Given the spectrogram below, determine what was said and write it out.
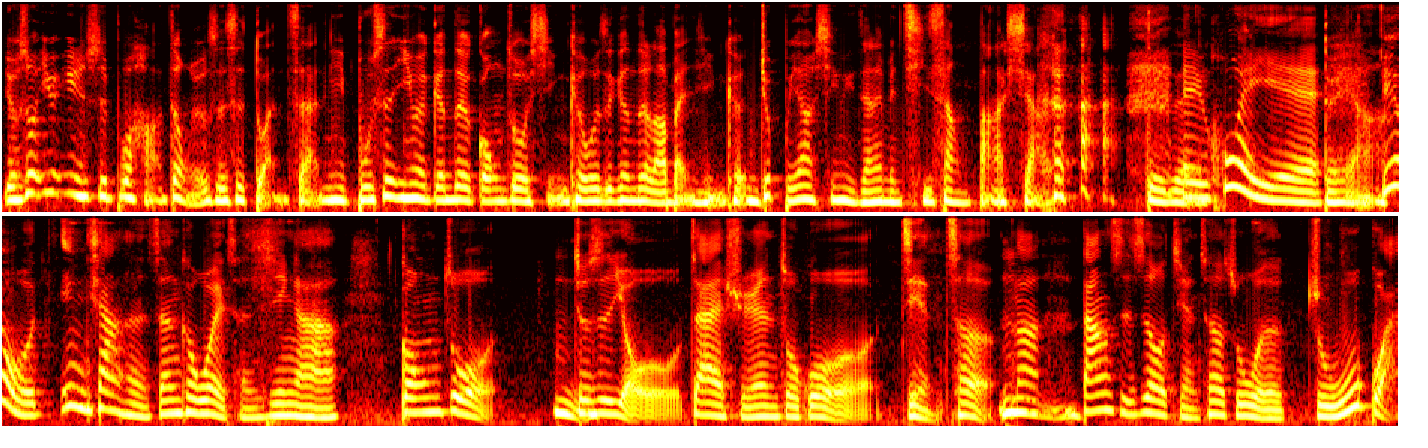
有时候因为运势不好，这种有时是短暂，你不是因为跟这个工作行客，或是跟这个老板行客，你就不要心里在那边七上八下，对不对？欸，会耶，对呀，因为我印象很深刻，我也曾经啊工作。就是有在学院做过检测，嗯、那当时是有检测出我的主管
